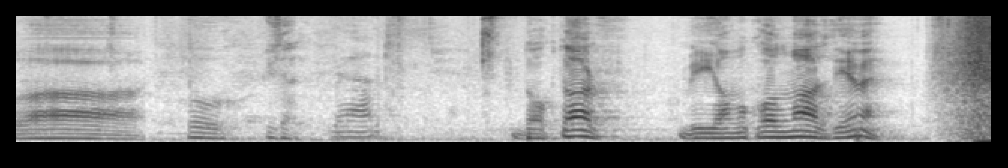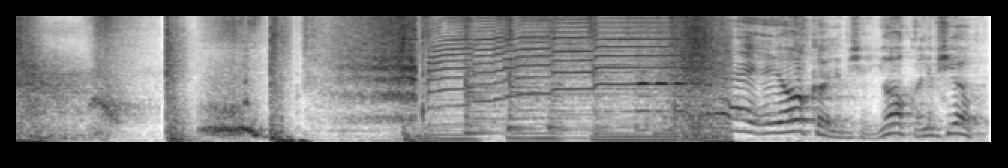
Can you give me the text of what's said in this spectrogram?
Vay. Oo, güzel. Ya. Doktor bir yamuk olmaz değil mi? Yok öyle bir şey. Yok öyle bir şey yok.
